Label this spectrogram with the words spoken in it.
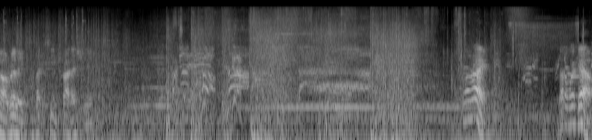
Oh, really? I'd like to see you try that shit. Alright. Work out.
